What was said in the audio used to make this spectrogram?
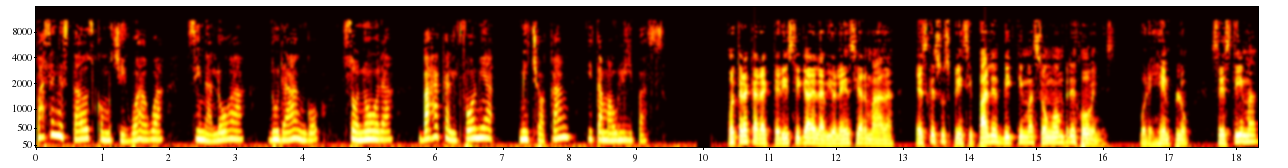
pasa en estados como Chihuahua, Sinaloa, Durango, Sonora, Baja California Michoacán y Tamaulipas. Otra característica de la violencia armada es que sus principales víctimas son hombres jóvenes. Por ejemplo, se estima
